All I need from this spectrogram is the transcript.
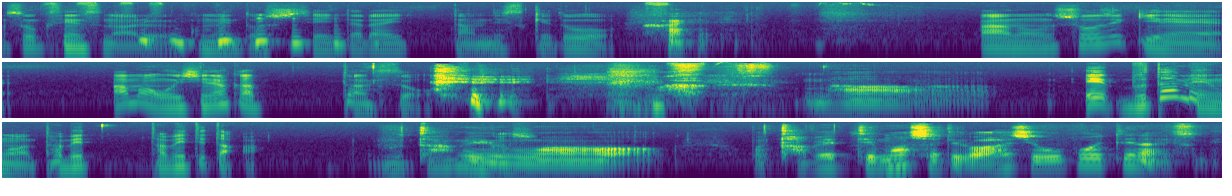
ーすごくセンスのあるコメントをしていただいたんですけどはい。あの正直ねあんま美味しなかったんですよ。まあ。え豚麺は食べ食べてた？豚麺は、まあ、食べてましたけど味覚えてないですね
